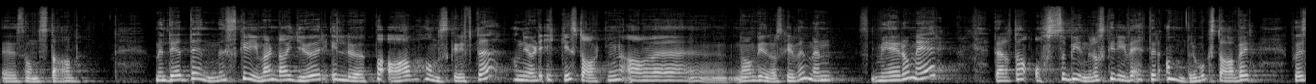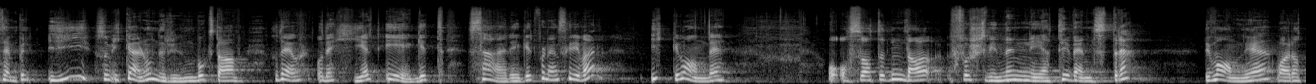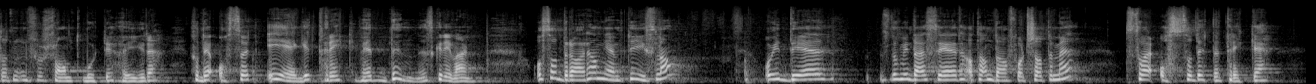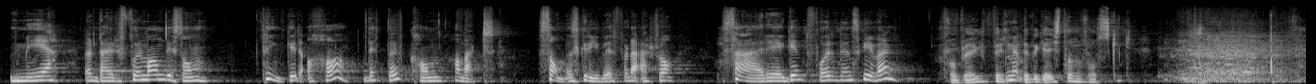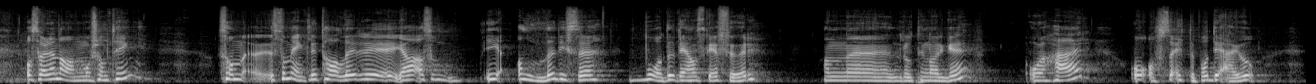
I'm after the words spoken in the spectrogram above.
eh, sånn stav. Men det denne skriveren da gjør i løpet av håndskriftet Han gjør det ikke i starten av eh, når han begynner å skrive, men mer og mer, det er at han også begynner å skrive etter andre bokstaver. F.eks. Y, som ikke er noen rund bokstav. Det jo, og det er helt eget, særeget for den skriveren. Ikke vanlig. Og også at den da forsvinner ned til venstre. Det vanlige var at den forsvant bort til høyre. Så det er også et eget trekk ved denne skriveren. Og så drar han hjem til Island, og i det som vi der ser at han da fortsatte med, så er også dette trekket med. Det er derfor man liksom tenker aha, dette kan ha vært samme skriver. For det er så særegent for den skriveren. Nå ble jeg veldig begeistra for forskning. Og så er det en annen morsom ting. Som, som egentlig taler ja, altså, I alle disse Både det han skrev før han eh, dro til Norge, og her, og også etterpå, det er jo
